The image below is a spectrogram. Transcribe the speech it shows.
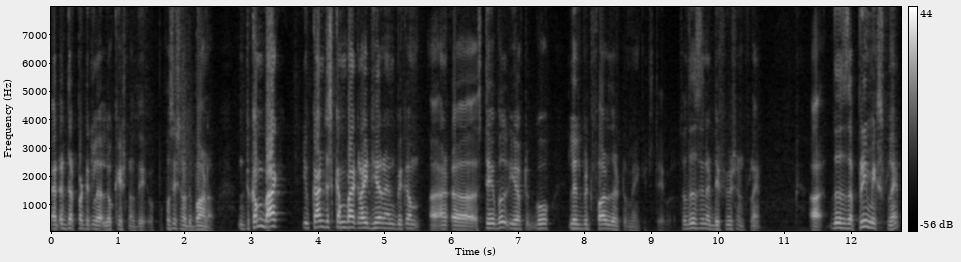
at, at that particular location of the position of the burner. And to come back you can't just come back right here and become uh, uh, stable. You have to go a little bit further to make it stable. So this is in a diffusion flame. Uh, this is a pre-mixed flame.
